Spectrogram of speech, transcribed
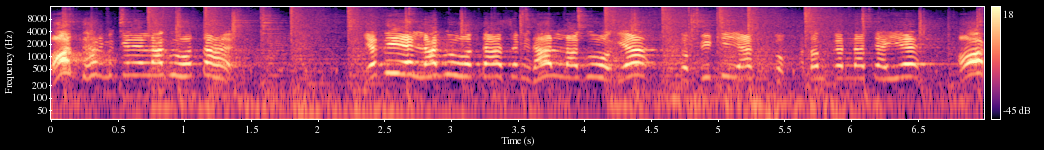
बौद्ध धर्म के लिए लागू होता है? यदि ये लागू होता है, संविधान लागू हो गया तो बीटी एक्ट को खत्म करना चाहिए और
